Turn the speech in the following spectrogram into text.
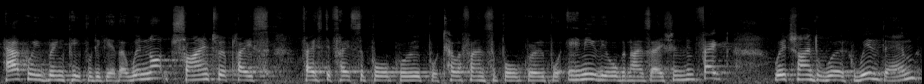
How can we bring people together? We're not trying to replace face to face support group or telephone support group or any of the organisations. In fact, we're trying to work with them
